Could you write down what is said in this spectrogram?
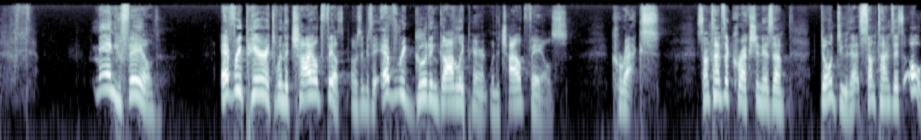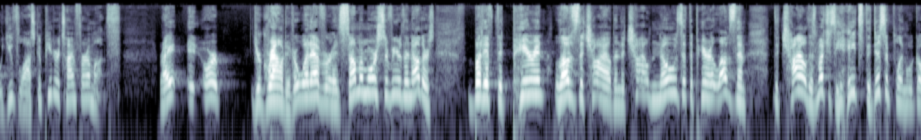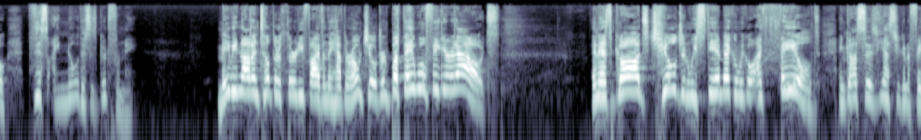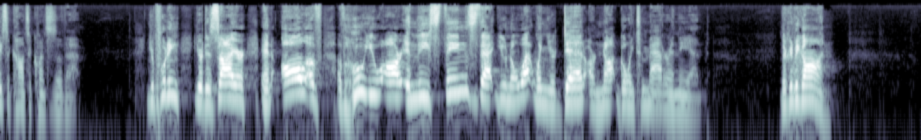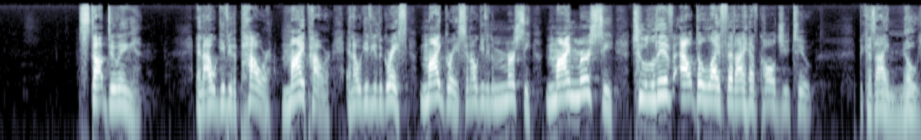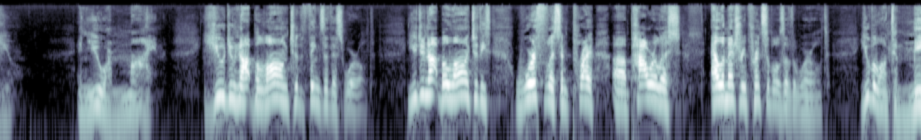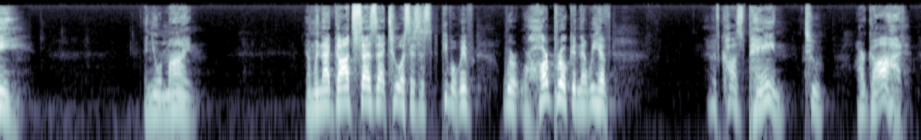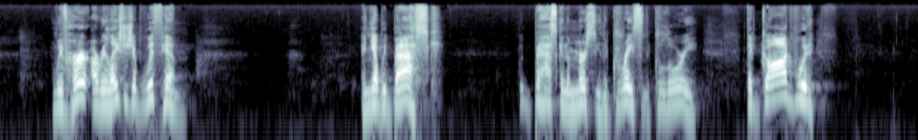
man, you failed. Every parent, when the child fails, I was going to say, every good and godly parent, when the child fails, corrects. Sometimes the correction is a, don't do that. Sometimes it's, oh, you've lost computer time for a month, right? It, or you're grounded or whatever. And some are more severe than others. But if the parent loves the child and the child knows that the parent loves them, the child, as much as he hates the discipline, will go, This, I know this is good for me. Maybe not until they're 35 and they have their own children, but they will figure it out. And as God's children, we stand back and we go, I failed. And God says, Yes, you're going to face the consequences of that. You're putting your desire and all of, of who you are in these things that, you know what, when you're dead, are not going to matter in the end. They're going to be gone. Stop doing it. And I will give you the power, my power, and I will give you the grace, my grace, and I will give you the mercy, my mercy, to live out the life that I have called you to because I know you and you are mine. You do not belong to the things of this world. You do not belong to these worthless and pri- uh, powerless elementary principles of the world. You belong to me, and you are mine. And when that God says that to us as his people, we we're, we're heartbroken that we have, have caused pain to our God. And we've hurt our relationship with him. And yet we bask. We bask in the mercy and the grace and the glory that God would.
